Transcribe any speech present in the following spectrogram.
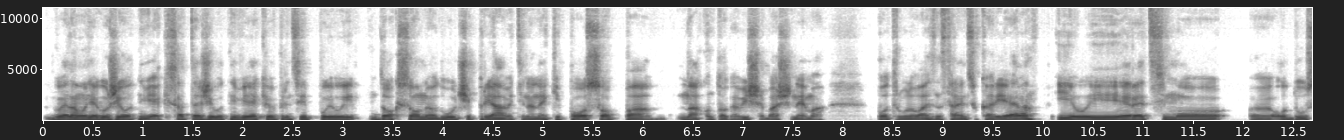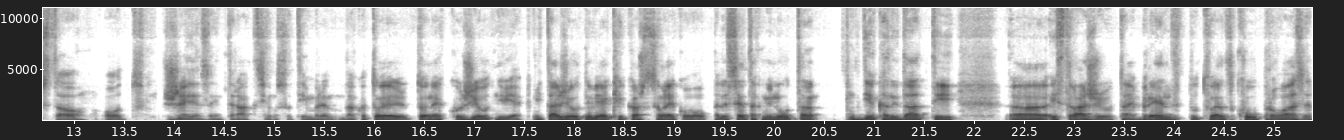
gledamo njegov životni vijek. I sad taj životni vijek je u principu ili dok se on ne odluči prijaviti na neki posao, pa nakon toga više baš nema potrebu ulaziti na stranicu karijera ili recimo e, odustao od želje za interakcijom sa tim brendom. Dakle, to je, to je neko životni vijek. I taj životni vijek je, kao što sam rekao, 50 minuta gdje kandidati uh, istražuju taj brand, tu tvrtku, prolaze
